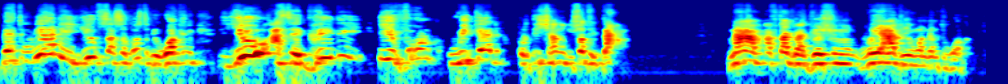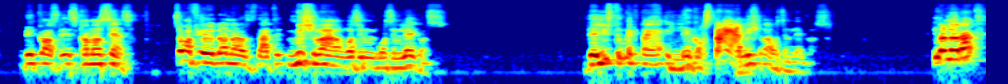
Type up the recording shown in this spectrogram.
but where the youths are supposed to be working, you as a greedy, evil, wicked politician, you shut it down. Now, after graduation, where do you want them to work? Because it's common sense. Some of you don't know that Michelin was in was in Lagos. They used to make tire in Lagos. Tire Michelin was in Lagos. You don't know that?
